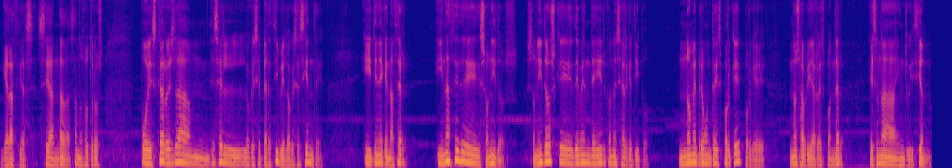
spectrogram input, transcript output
gracias sean dadas a nosotros, pues claro, es, la, mm, es el, lo que se percibe, lo que se siente, y tiene que nacer. Y nace de sonidos, Sonidos que deben de ir con ese arquetipo. No me preguntéis por qué, porque no sabría responder. Es una intuición.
